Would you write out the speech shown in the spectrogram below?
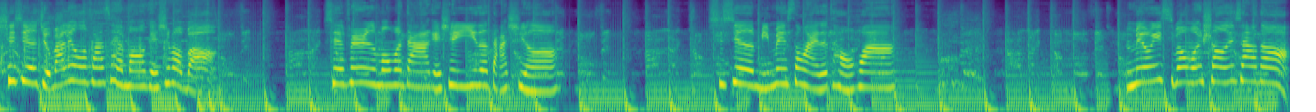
谢谢九八六的发财猫，感谢宝宝。谢谢飞瑞的么么哒，感谢依依的打企鹅。谢谢迷妹送来的桃花。没有一起帮忙上一下的，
